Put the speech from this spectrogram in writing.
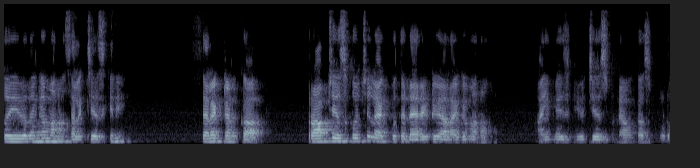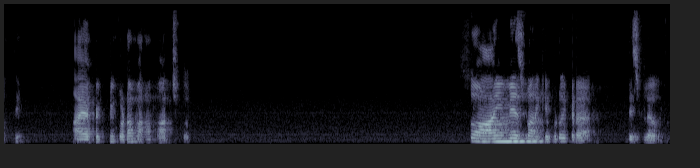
సో ఈ విధంగా మనం సెలెక్ట్ చేసుకుని సెలెక్ట్ అండ్ కార్ క్రాప్ చేసుకోవచ్చు. లేకపోతే డైరెక్ట్గా అలాగే మనం ఆ ఇమేజ్ యూజ్ చేసుకునే అవకాశం కూడా ఉంది. ఆ ఎఫెక్ట్ని కూడా మనం మార్చుకోవచ్చు. సో ఆ ఇమేజ్ మనకి ఇప్పుడు ఇక్కడ డిస్ప్లే అవుతుంది.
